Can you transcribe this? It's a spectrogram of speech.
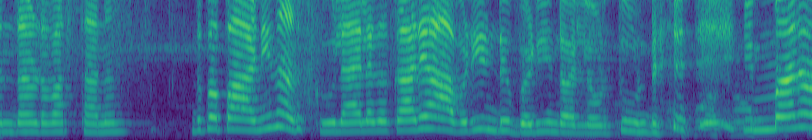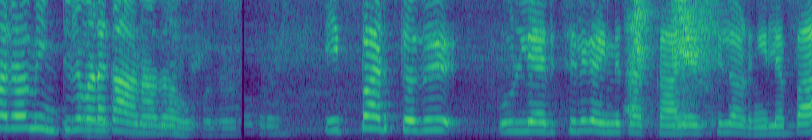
എന്താ അവിടെ വർത്താനം? ഇതിപ്പോ പണി നടക്കൂല. അയലക്കാര് അവിടെ ഉണ്ട് ഇവിടെ ഉണ്ടോ എല്ലായിടത്തും ഉണ്ട്. ഇമ്മാൻ ഓരോ മിനിറ്റിൽ ഇവിടെ കാണാതാവും. ഇപ്പൊ അടുത്തത് ഉള്ളി അരിച്ചിൽ കഴിഞ്ഞ് തക്കാളി അരിച്ചിൽ തുടങ്ങിയില്ലപ്പാ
